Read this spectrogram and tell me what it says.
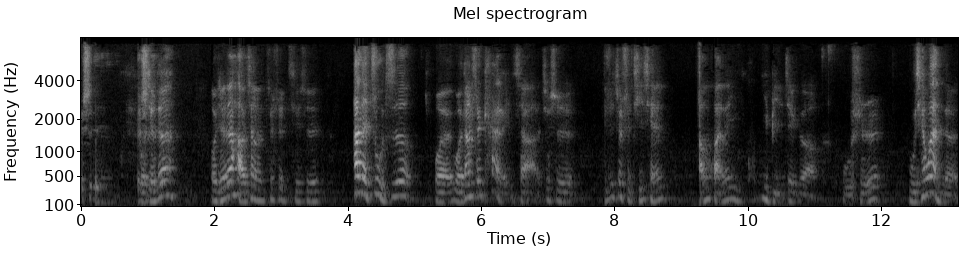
就是。我觉得，我觉得好像就是其实他的注资，我我当时看了一下，就是其实就是提前偿还了一一笔这个五十五千万的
